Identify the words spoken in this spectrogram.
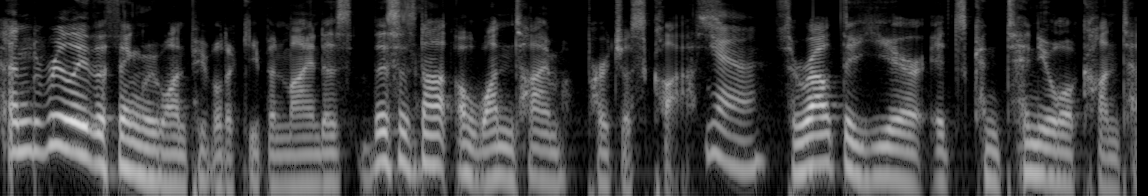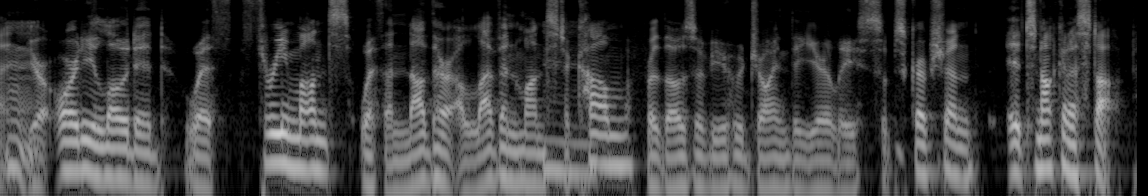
And really, the thing we want people to keep in mind is this is not a one time purchase class. yeah Throughout the year, it's continual content. Mm. You're already loaded with three months, with another 11 months to mm. come for those of you who joined the yearly subscription. It's not going to stop.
